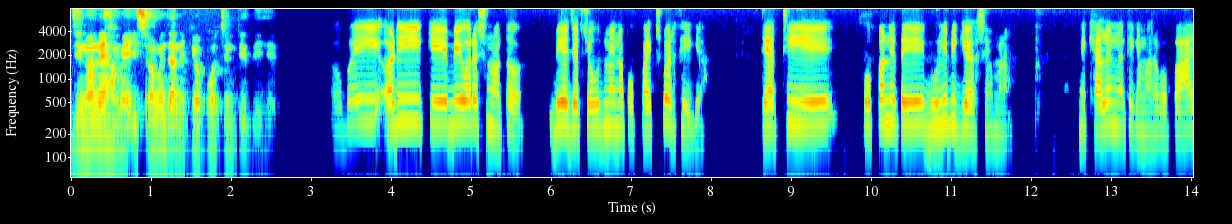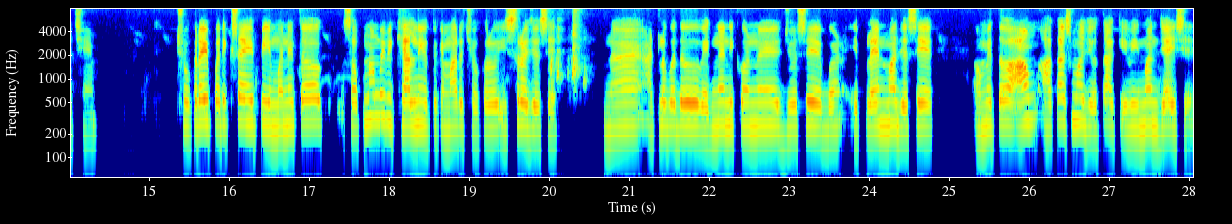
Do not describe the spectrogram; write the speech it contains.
जिन्होंने हमें इसरो में जाने की अपॉर्चुनिटी दी है। ભાઈ અઢી કે બે વર્ષનો હતો. બે હજાર ચૌદમાં એના પપ્પા એક્સપાયર થઈ ગયા. ત્યારથી એ પપ્પાને તે ભૂલી બી ગયા હશે હમણાં. ને ખ્યાલ જ નથી કે મારા પપ્પા આ છે એમ. છોકરાએ પરીક્ષા આપી. મને તો સપનામાં બી ખ્યાલ નહીં હતું કે મારો છોકરો ઈસરો જશે. ને આટલો બધો વૈજ્ઞાનિકોને જોશે, પણ એ પ્લેનમાં જશે. અમે તો આમ આકાશમાં જોતા કે વિમાન જાય છે.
